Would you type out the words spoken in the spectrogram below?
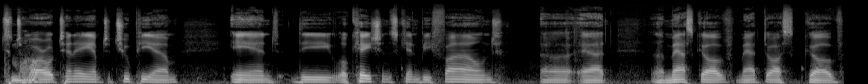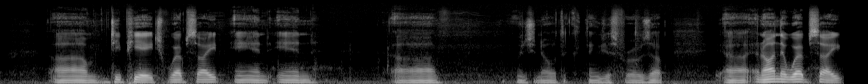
Tomorrow. tomorrow, 10 a.m. to 2 p.m., and the locations can be found uh, at uh, MassGov, Matt.gov, um, DPH website, and in. Uh, would you know what the thing just froze up? Uh, and on the website,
